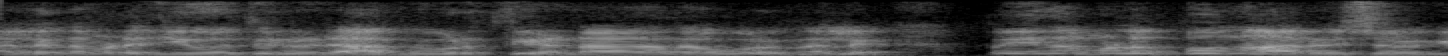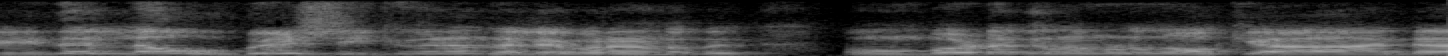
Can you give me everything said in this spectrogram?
അല്ലെ നമ്മുടെ ജീവിതത്തിൽ ഒരു അഭിവൃദ്ധി ഉണ്ടാകാതെ പോകുന്നു അല്ലേ? അപ്പൊ ഈ നമ്മളിപ്പോ ഒന്ന് ആലോചിച്ച് നോക്കുക ഇതെല്ലാം ഉപേക്ഷിക്കുവാനെന്നല്ലേ പറയണത്? മുമ്പോട്ടൊക്കെ നമ്മൾ നോക്കി ആ അതിന്റെ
